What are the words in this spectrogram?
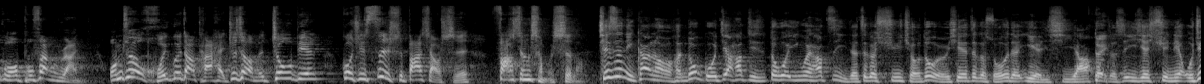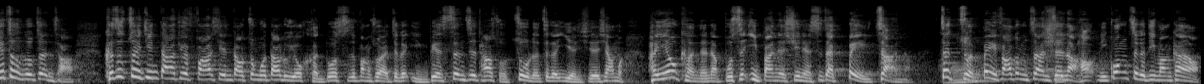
国不放软，我们最后回归到台海，就在我们周边。过去四十八小时发生什么事了？其实你看哦，很多国家它其实都会因为它自己的这个需求，都有一些这个所谓的演习啊，或者是一些训练。我觉得这个都正常。可是最近大家却发现到，中国大陆有很多释放出来这个影片，甚至他所做的这个演习的项目，很有可能呢不是一般的训练，是在备战啊。在准备发动战争啊！好，你光这个地方看哦。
